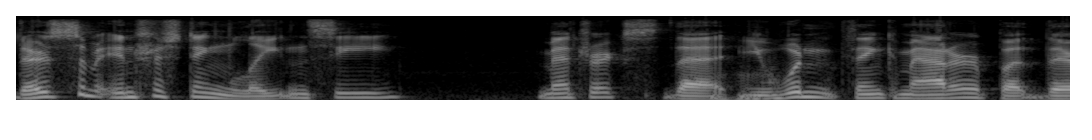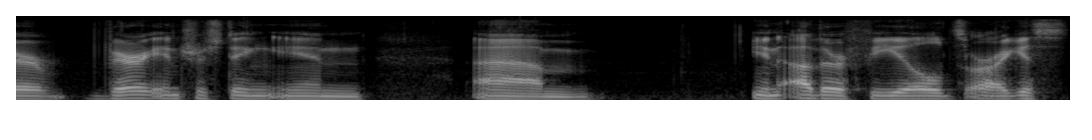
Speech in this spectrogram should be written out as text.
there's some interesting latency metrics that you Mhm. wouldn't think matter, but they're very interesting in um, in other fields, or I guess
